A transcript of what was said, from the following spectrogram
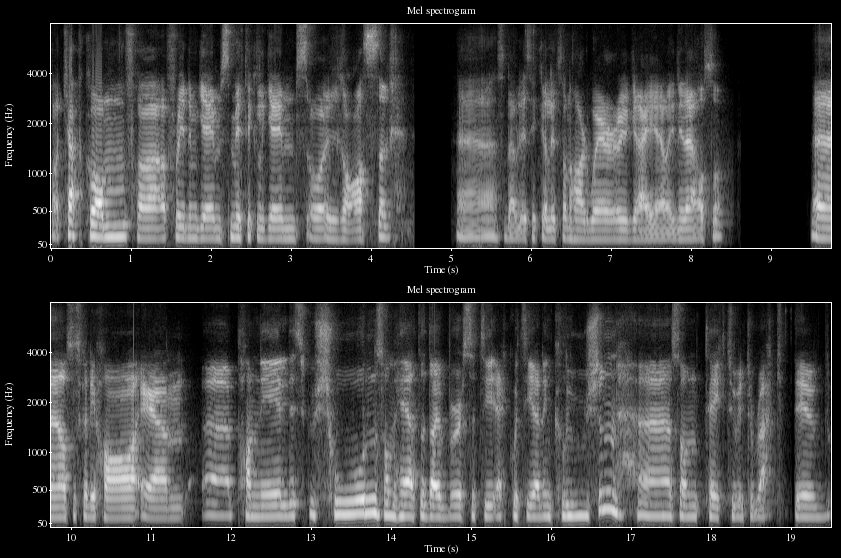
fra Capcom, fra Freedom Games, Mythical Games og Razer. Eh, så det blir sikkert litt sånn hardware-greier inni der også. Eh, og så skal de ha en eh, paneldiskusjon som heter Diversity, Equity and Inclusion, eh, som Take Two Interactive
